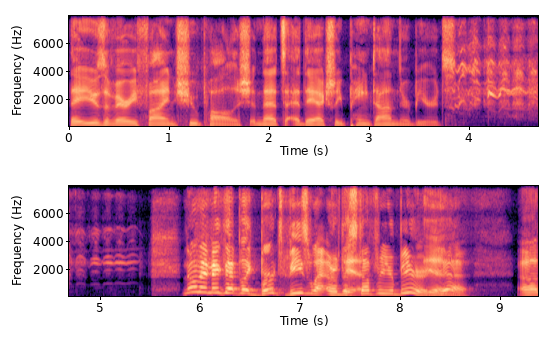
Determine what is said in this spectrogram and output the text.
They use a very fine shoe polish and that's they actually paint on their beards. No, they make that like Burt's Beeswax or the Yeah. stuff for your beard. Yeah. Yeah. Uh,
